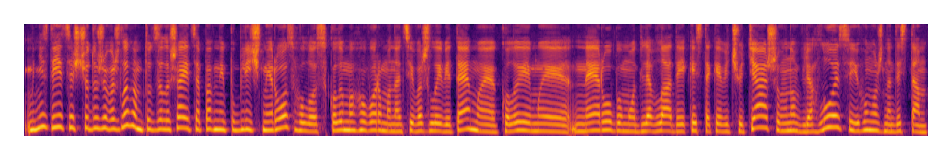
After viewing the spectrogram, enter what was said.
мені здається, що дуже важливим тут залишається певний публічний розголос, коли ми говоримо на ці важливі теми, коли ми не робимо для влади якесь таке відчуття, що воно вляглося, його можна десь там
